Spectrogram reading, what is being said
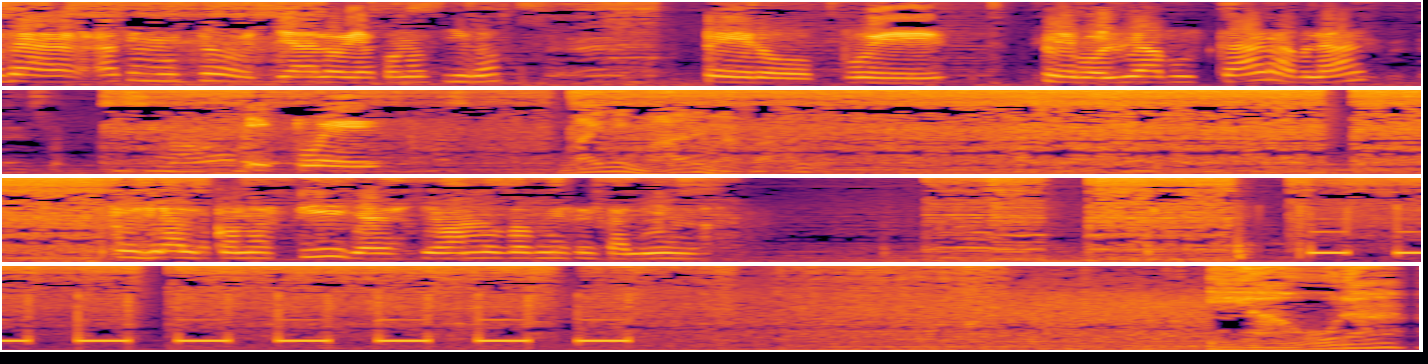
o sea, hace mucho ya lo había conocido, pero pues me volvió a buscar, a hablar, y pues, No hay ni madre en la radio. Pues ya lo conocí, ya llevamos dos meses saliendo. ¿Y ahora?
